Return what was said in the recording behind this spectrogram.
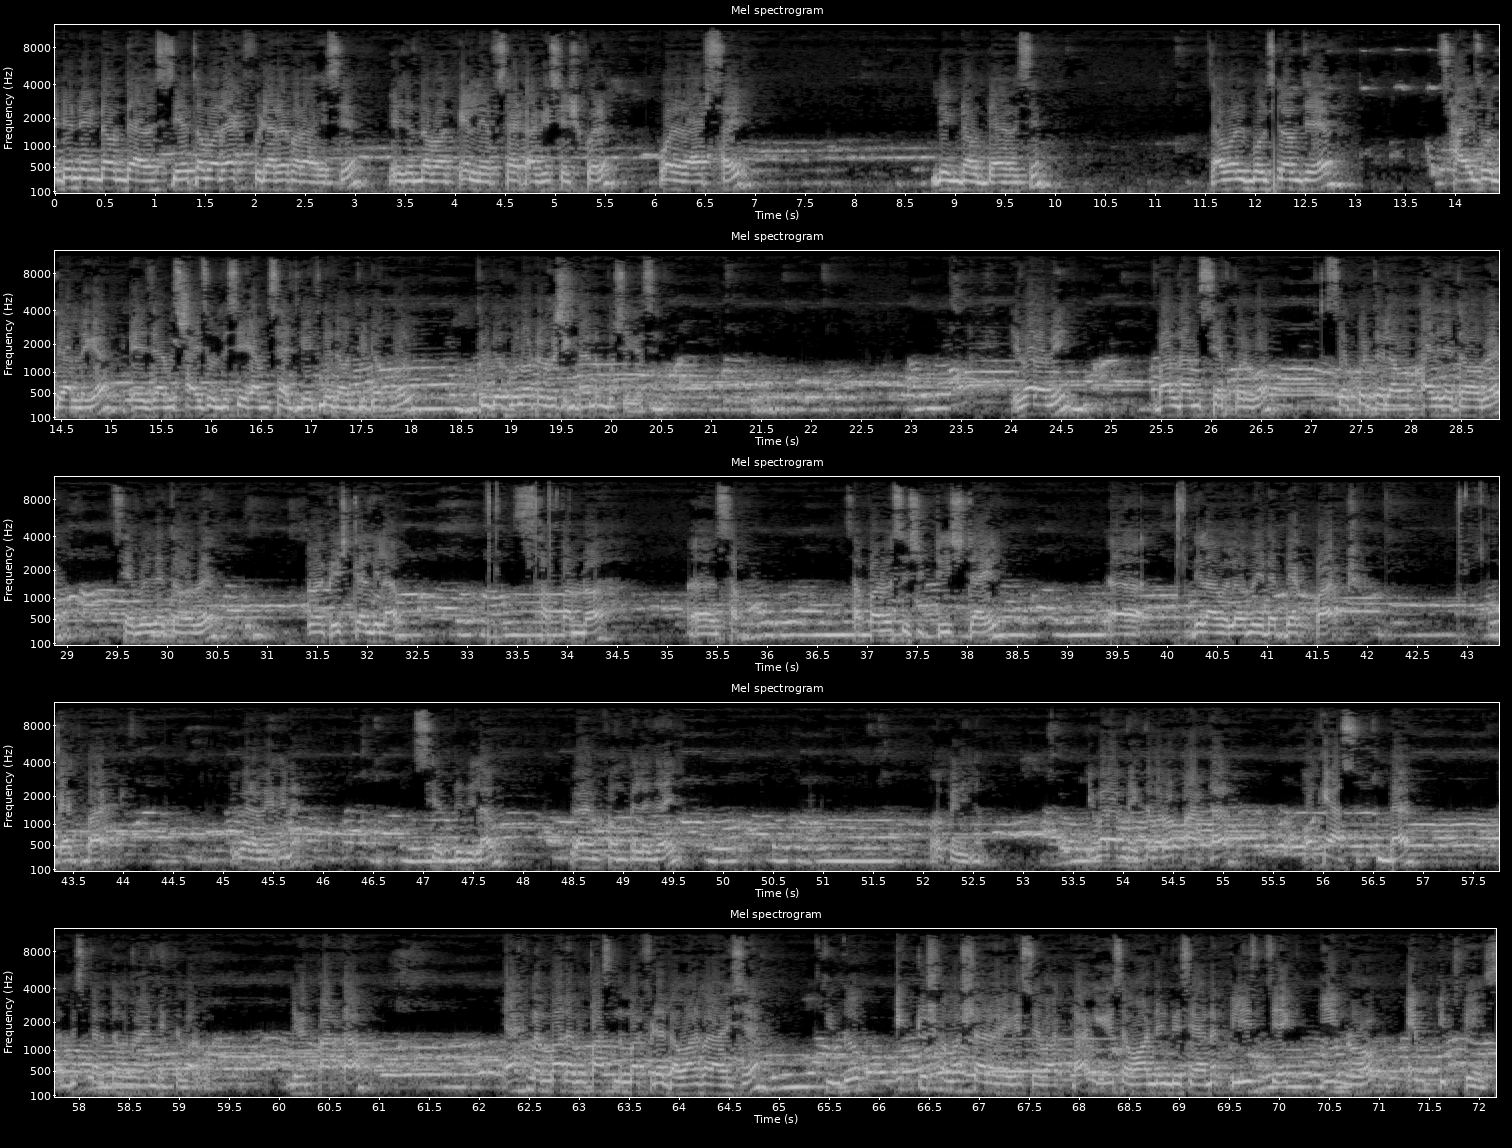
এটা নেক ডাউন দেওয়া হয়েছে, যেহেতু আমার এক ফিডারে করা হয়েছে, এই জন্য আমাকে লেফট সাইড আগে শেষ করে পরে রাইট সাইড লেগ ডাউন দেওয়া হয়েছে। তারপরে বলছিলাম যে সাইজ হোল দেওয়ার লেগে, এই যে আমি সাইজ হোল দিছি, আমি সাইজ গেছিল যেমন দুটো হোল দুটো হোল অটোমেটিক এখানে বসে গেছে। এবার আমি বালটা আমি সেভ করব। সেভ করতে হলে আমার ফাইলে যেতে হবে। সেভ হয়ে যেতে হবে। একটা স্টাইল দিলাম। ছাপ্পান্ন ছাপ্পান্ন ছেষট্টি স্টাইল দিলাম হলো আমি এটা ব্যাক পার্ট ব্যাক পার্ট এবার আমি এখানে সেভ দিলাম। আমি ফর্ম পেলে যাই। ওকে দিলাম এবার আমি দেখতে পারব পার্টটা ওকে আছে কিনা বিস্তারিত ভাবে আমি দেখতে পারব। দেখেন পার্টটা এক নম্বর এবং পাঁচ নম্বর ফিডার ব্যবহার করা হয়েছে। কিন্তু একটু সমস্যা রয়ে গেছে কি গেছে ওয়ার্নিং দিয়েছে please check in row empty page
